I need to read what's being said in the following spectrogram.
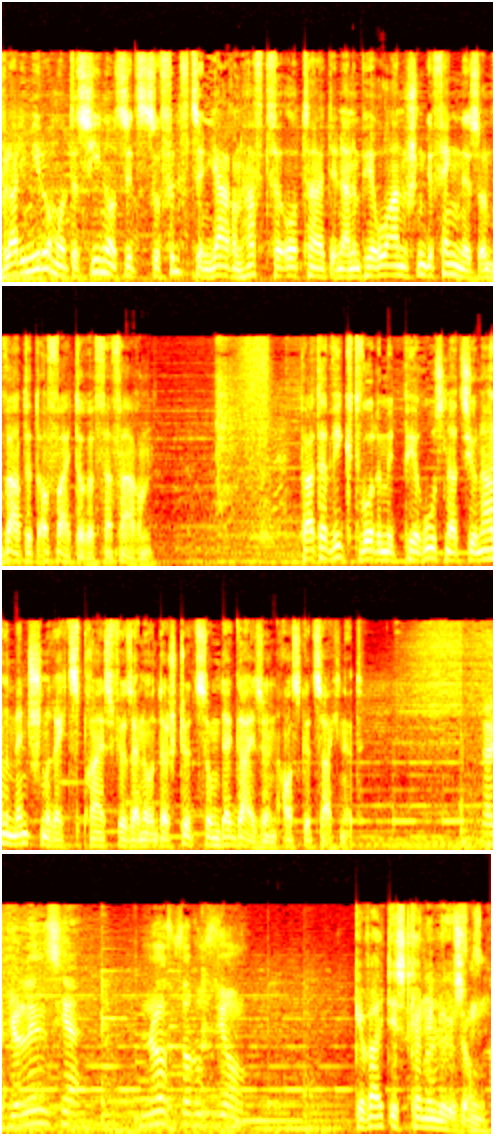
Vladimiro Montesinos sitzt zu 15 Jahren Haft verurteilt in einem peruanischen Gefängnis und wartet auf weitere Verfahren. Pater Wicht wurde mit Perus nationalem Menschenrechtspreis für seine Unterstützung der Geiseln ausgezeichnet. Gewalt ist keine Lösung.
